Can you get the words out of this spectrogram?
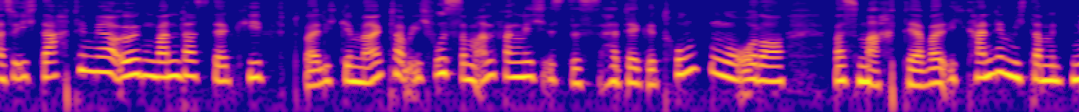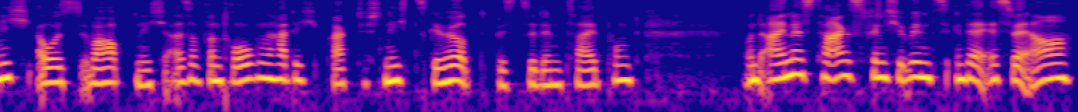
Also ich dachte mir irgendwann, dass der kifft, weil ich gemerkt habe, ich wusste am Anfang nicht, ist das, hat der getrunken oder was macht der? Weil ich kannte mich damit nicht aus, überhaupt nicht. Also von Drogen hatte ich praktisch nichts gehört bis zu dem Zeitpunkt. Und eines Tages finde ich übrigens in der SWR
